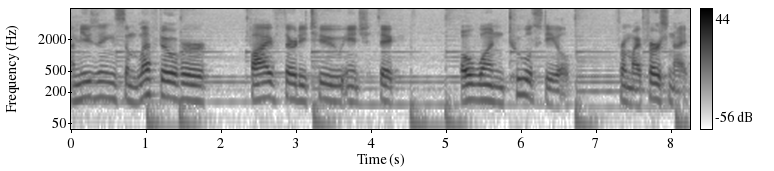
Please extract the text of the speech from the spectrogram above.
I'm using some leftover 532 inch thick 01 tool steel from my first knife.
